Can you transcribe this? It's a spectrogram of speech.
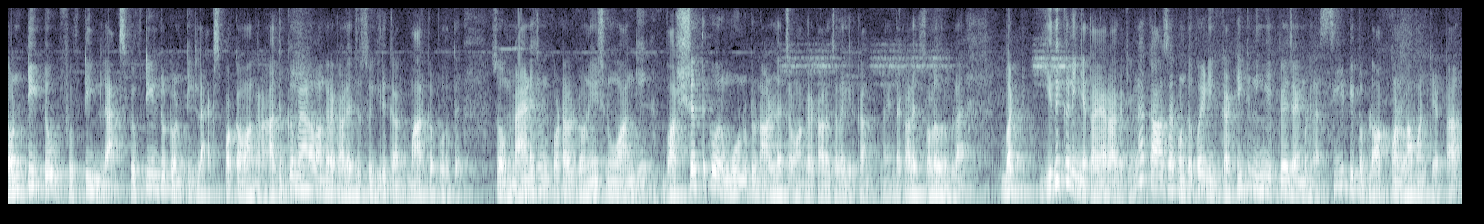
twenty to fifteen lakhs fifteen to twenty lakhs பக்கம் வாங்குறாங்க. அதுக்கு மேலே வாங்குகிற காலேஜஸும் இருக்காங்க மார்க்கை பொறுத்து. ஸோ மேனேஜ்மெண்ட் கோட்டாவில் டொனேஷனும் வாங்கி வருஷத்துக்கு ஒரு மூணு டு நாலு லட்சம் வாங்குற காலேஜெல்லாம் இருக்காங்க. நான் எந்த காலேஜ் சொல்ல விரும்பல. பட் இதுக்கு நீங்கள் தயாராக இருக்கீங்கன்னா காசை கொண்டு போய் நீங்கள் கட்டிட்டு நீங்கள் இப்போயே ஜாயின் பண்ணிக்கலாம் சீட் இப்போ பிளாக் பண்ணலாமான்னு கேட்டால்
